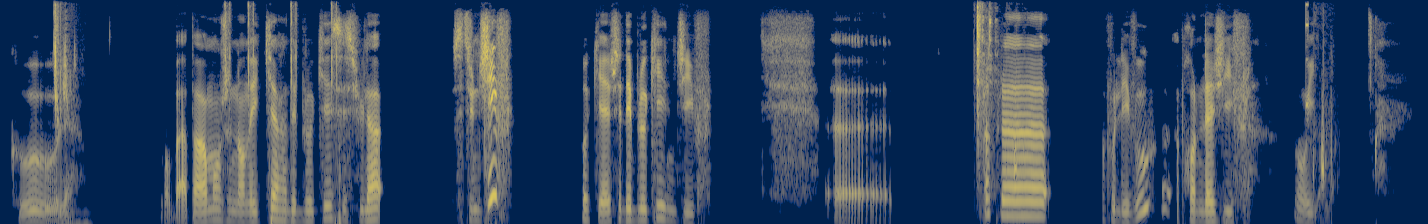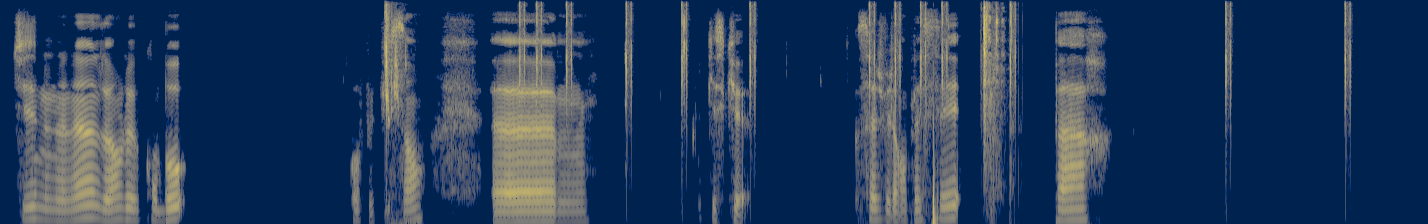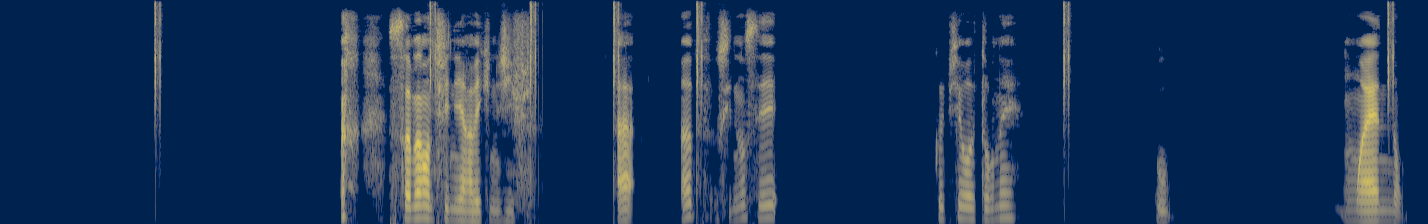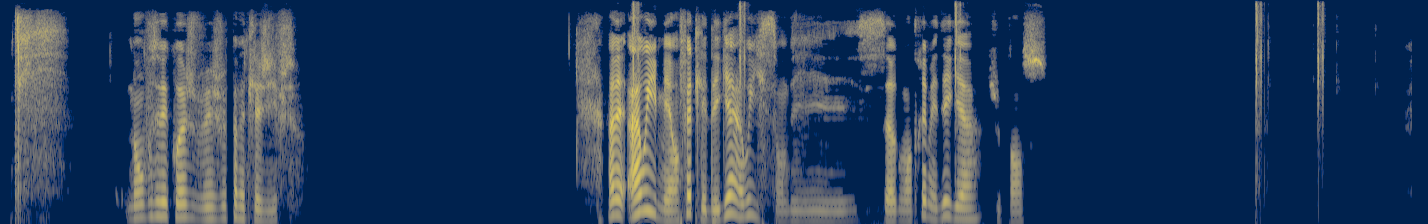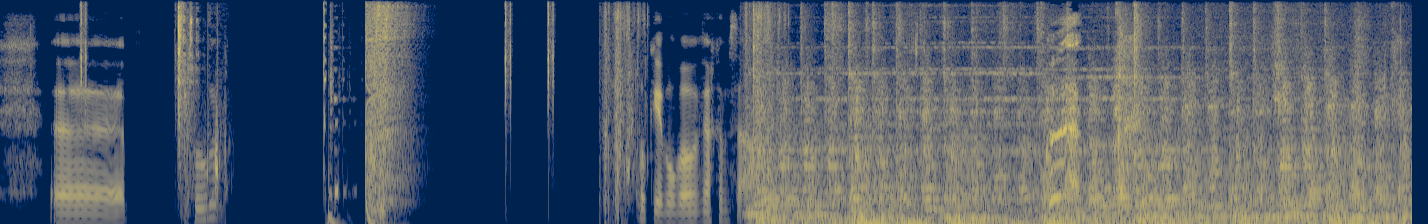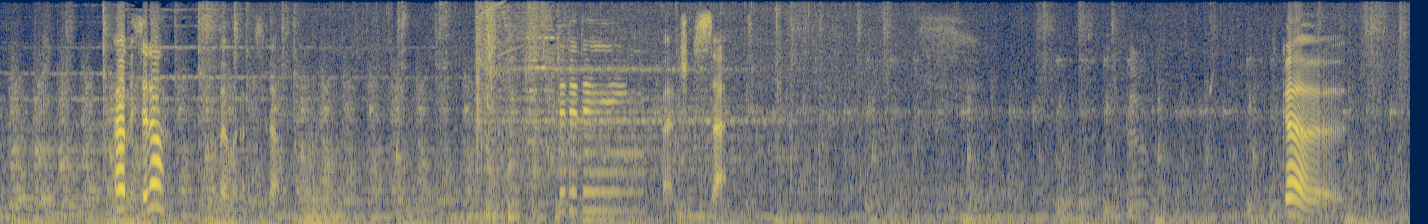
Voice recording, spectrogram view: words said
Cool. Bon bah apparemment je n'en ai qu'un à débloquer, c'est celui-là. C'est une gifle? Ok, j'ai débloqué une gifle. Euh... Hop là Voulez-vous apprendre la gifle? Oui. Utilisez nanana dans le combo au plus puissant. Euh... Qu'est-ce que... Ça, je vais le remplacer par... Ce serait marrant de finir avec une gifle. Ah, hop, sinon c'est... Pied retourné. Ou... Ouais, non. Non, vous savez quoi, je vais, je vais pas mettre la gifle. Ah, mais, ah oui, mais en fait les dégâts, ah oui, sont ça augmenterait mes dégâts, je pense. Euh... Ok, bon, bah on va faire comme ça. hein. Ah, mais c'est là Bah voilà, c'est là. Tididing Patch ça. Cas, euh,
